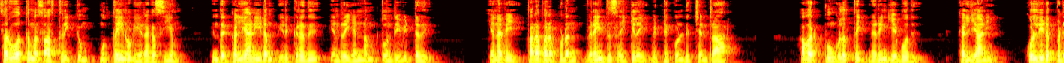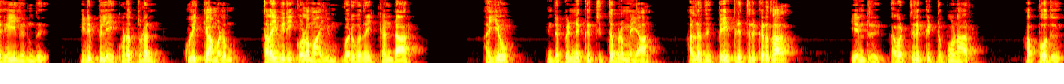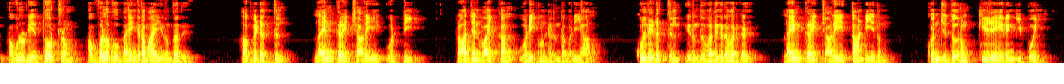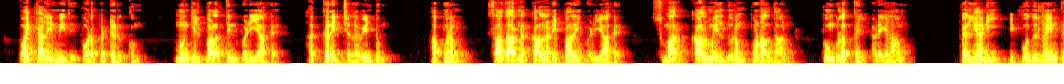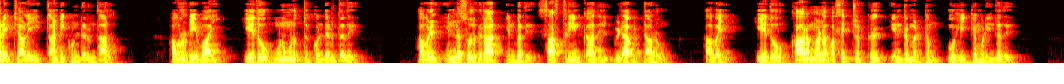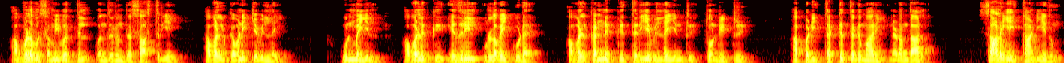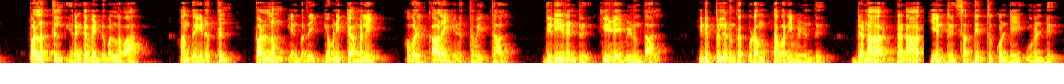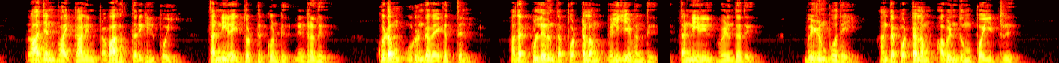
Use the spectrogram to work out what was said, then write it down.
சர்வோத்தம சாஸ்திரிக்கும் முத்தையனுடைய ரகசியம் இந்த கல்யாணியிடம் இருக்கிறது என்ற எண்ணம் தோன்றிவிட்டது. எனவே பரபரப்புடன் விரைந்து சைக்கிளை விட்டுக்கொண்டு சென்றார். அவர் பூங்குளத்தை நெருங்கியபோது கல்யாணி கொள்ளிடப்படுகையிலிருந்து இடுப்பிலே குடத்துடன் குளிக்காமலும் தலைவிரி குளமாயும் வருவதைக் கண்டார். ஐயோ இந்த பெண்ணுக்கு சித்தப்பிரமையா அல்லது பேய் பிடித்திருக்கிறதா? என்று அவர் திடுக்கிட்டு போனார். அப்போது அவளுடைய தோற்றம் அவ்வளவு பயங்கரமாயிருந்தது. அவ்விடத்தில் லயன்கரை சாலையை ஒட்டி ராஜன் வாய்க்கால் ஓடிக்கொண்டிருந்தபடியால் கொள்ளிடத்தில் இருந்து வருகிறவர்கள் லைன்கரை சாலையை தாண்டியதும் கொஞ்ச தூரம் கீழே இறங்கி போய் வாய்க்காலின் மீது போடப்பட்டிருக்கும் மூங்கில் பாலத்தின் வழியாக அக்கரை செல்ல வேண்டும். அப்புறம் சாதாரண கால்நடை பாதை வழியாக சுமார் கால் மைல் தூரம் போனால்தான் பூங்குளத்தை அடையலாம். கல்யாணி இப்போது லயன்கரை சாலையை தாண்டி கொண்டிருந்தாள். அவளுடைய வாய் ஏதோ முணுமுணுத்துக் கொண்டிருந்தது. அவள் என்ன சொல்கிறார் என்பது சாஸ்திரியின் காதில் விழாவிட்டாலும் அவை ஏதோ காரமான வசைச்சொற்கள் என்று மட்டும் ஊகிக்க முடிந்தது. அவ்வளவு சமீபத்தில் வந்திருந்த சாஸ்திரியை அவள் கவனிக்கவில்லை. உண்மையில் அவளுக்கு எதிரில் உள்ளவை கூட அவள் கண்ணுக்கு தெரியவில்லை என்று தோன்றிற்று. அப்படி தட்டு தடுமாறி நடந்தாள் சாலையை தாண்டியதும் பள்ளத்தில் இறங்க வேண்டுமல்லவா? அந்த இடத்தில் பள்ளம் என்பதை கவனிக்காமலே அவள் காலை எடுத்து வைத்தாள். திடீரென்று கீழே விழுந்தாள். இடுப்பிலிருந்த குடம் தவறி விழுந்து டனார் டனார் என்று சப்தித்துக் கொண்டே உருண்டு ராஜன் வாய்க்காலின் பிரவாகத்தருகில் போய் தண்ணீரை தொட்டுக்கொண்டு நின்றது. குடம் உருண்ட வேகத்தில் அதற்குள்ளிருந்த பொட்டலம் வெளியே வந்து தண்ணீரில் விழுந்தது. விழும்போதே அந்த பொட்டலம் அவிழ்ந்தும் போயிற்று.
